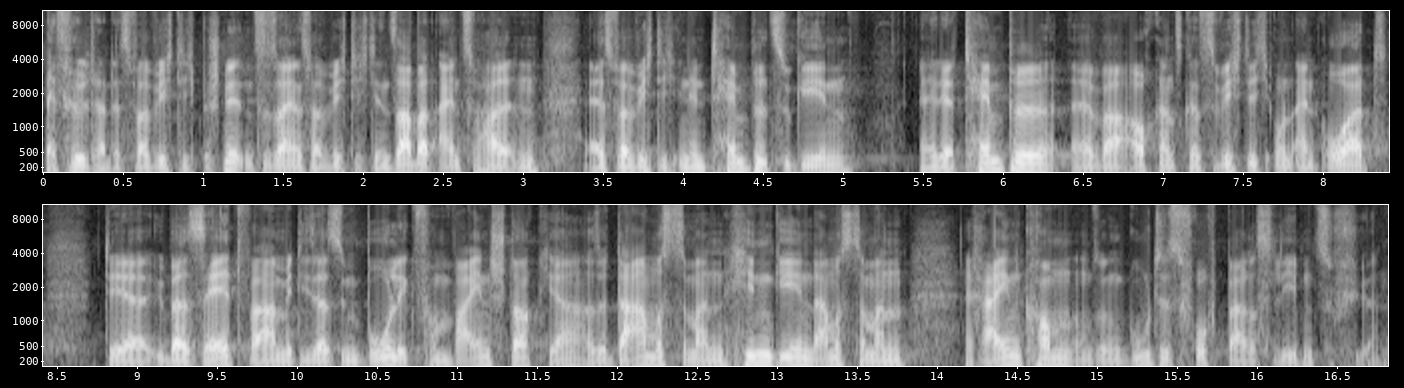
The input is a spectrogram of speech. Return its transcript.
erfüllt hat. Es war wichtig, beschnitten zu sein, es war wichtig, den Sabbat einzuhalten, es war wichtig, in den Tempel zu gehen. Äh, der Tempel äh, war auch ganz, ganz wichtig und ein Ort, der übersät war mit dieser Symbolik vom Weinstock. Ja? Also da musste man hingehen, da musste man reinkommen, um so ein gutes, fruchtbares Leben zu führen.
